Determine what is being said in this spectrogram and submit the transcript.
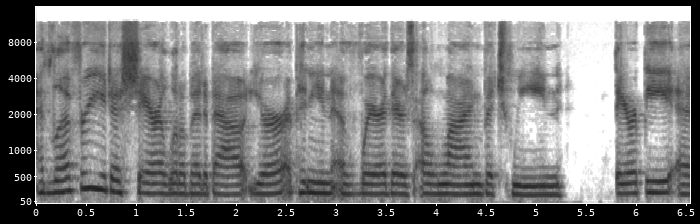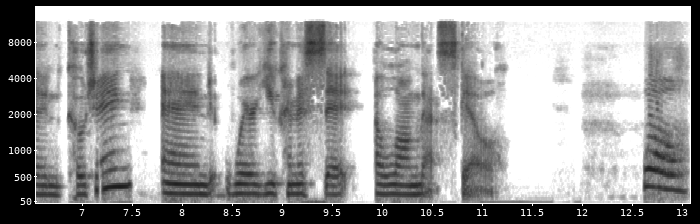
I'd love for you to share a little bit about your opinion of where there's a line between therapy and coaching and where you kind of sit along that scale. Well,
